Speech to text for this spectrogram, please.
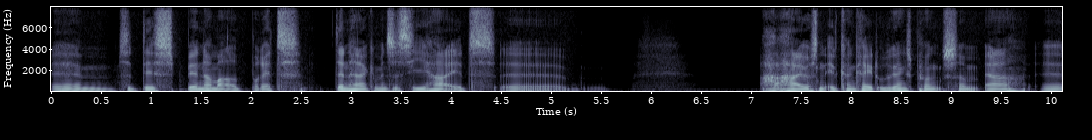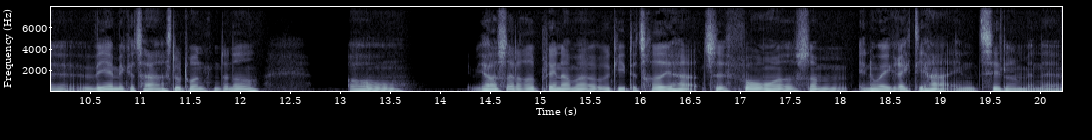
Øhm, så det spænder meget bredt. Den her, kan man så sige, har et... Øh, har, har jo sådan et konkret udgangspunkt, som er øh, VM i Katar, slutrunden dernede. Og vi har også allerede planer om at udgive det tredje her til foråret, som endnu ikke rigtig har en titel, men øh,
